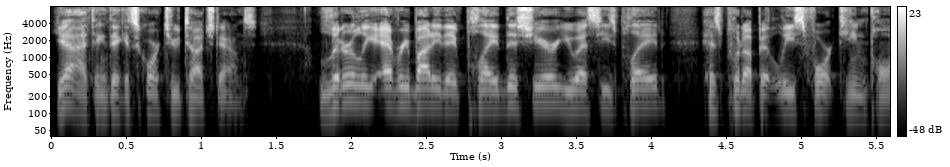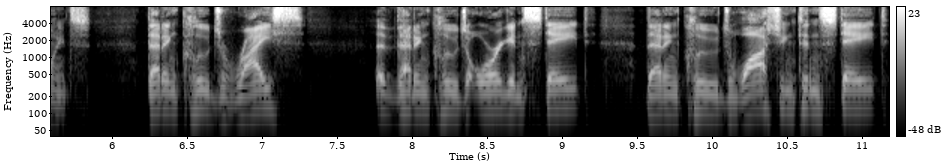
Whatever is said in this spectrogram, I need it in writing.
Yeah, I think they could score two touchdowns. Literally everybody they've played this year, USC's played, has put up at least 14 points. That includes Rice, that includes Oregon State, that includes Washington State,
